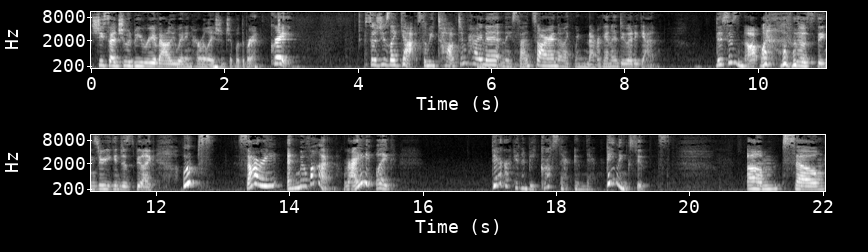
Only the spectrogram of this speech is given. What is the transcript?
She said she would be reevaluating her relationship with the brand. Great. So she's like, Yeah, so we talked in private and they said sorry and they're like, We're never going to do it again. This is not one of those things where you can just be like, Oops, sorry, and move on, right? Like, there are going to be girls there in their bathing suits. Um, so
